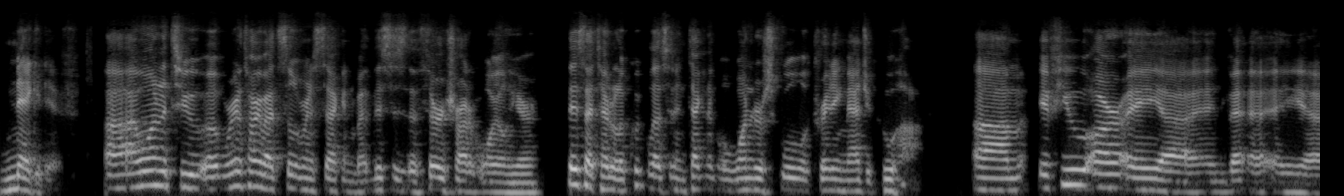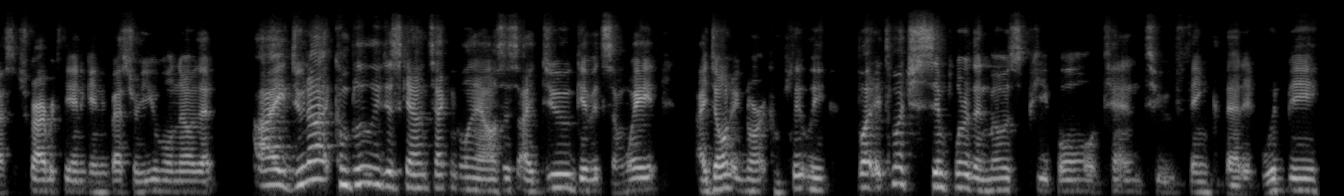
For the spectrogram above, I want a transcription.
negative. Uh, I wanted to, uh, we're going to talk about silver in a second, but this is the third chart of oil here. This I titled A Quick Lesson in Technical Wonder School of Trading Magic Hoo-Ha. Um, if you are a, uh, inve- a, a, subscriber to the Endgame Investor, you will know that I do not completely discount technical analysis. I do give it some weight. I don't ignore it completely, but it's much simpler than most people tend to think that it would be.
